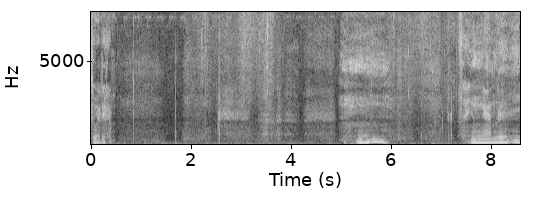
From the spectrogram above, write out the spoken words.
สวยๆเลยครับใสงามๆเลย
